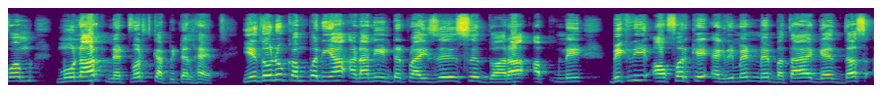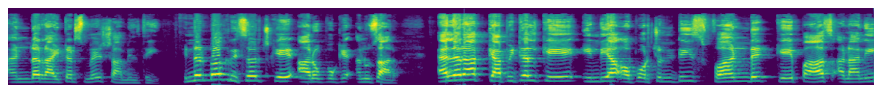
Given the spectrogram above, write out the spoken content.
firm Monarch network capital है। ये दोनों कंपनियाँ अडानी इंटरप्राइजेस द्वारा अपने बिक्री ऑफ़र के एग्रीमेंट में बताए गए 10 अंडर में शामिल थी। हिंडनबर्ग रिसर्च के आरोपों के अनुसार एलरा कैपिटल के इंडिया अपॉर्चुनिटीज़ फंड के पास अडानी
